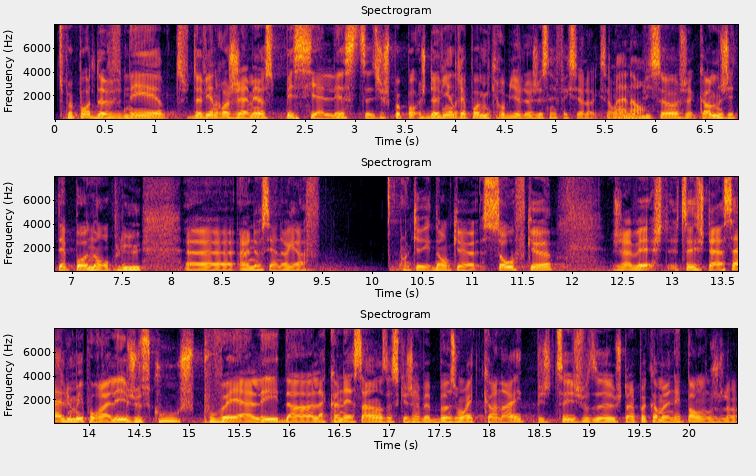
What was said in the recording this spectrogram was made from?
tu peux pas devenir, tu deviendras jamais un spécialiste. Je peux pas, je deviendrai pas microbiologiste infectiologue. On ben oublie ça. Je, comme j'étais pas non plus euh, un océanographe. OK? Donc, euh, sauf que j'avais, j'étais assez allumé pour aller jusqu'où je pouvais aller dans la connaissance de ce que j'avais besoin de connaître. Puis, tu sais, je veux dire, j'étais un peu comme un éponge. Là,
